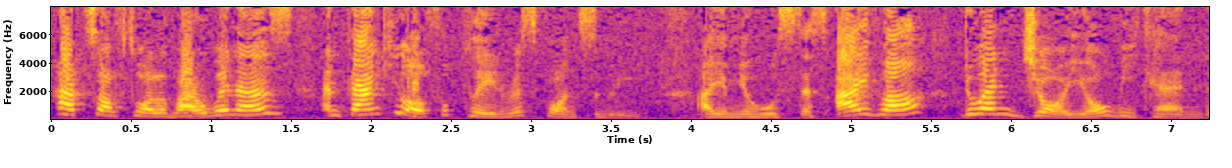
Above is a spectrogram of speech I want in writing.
Hats off to all of our winners, and thank you all for playing responsibly. I am your hostess, Iva. Do enjoy your weekend.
